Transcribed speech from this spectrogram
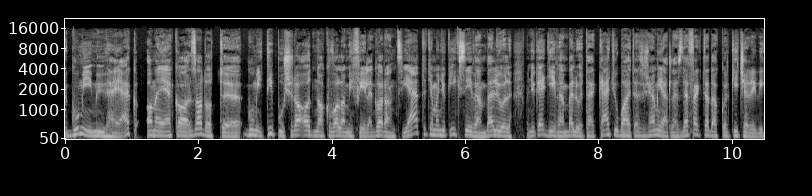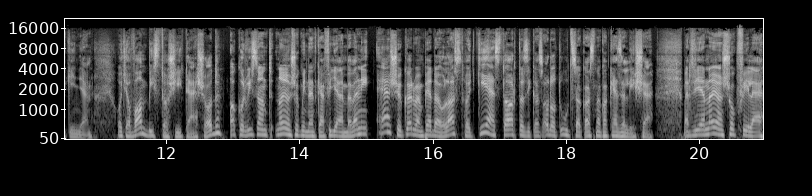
gumiműhelyek, amelyek az adott gumi típusra adnak valamiféle garanciát, hogyha mondjuk x éven belül, mondjuk egy éven belül te kátyúba hajtasz, és emiatt lesz defekted, akkor kicserélik ingyen. Hogyha van biztosításod, akkor viszont nagyon sok mindent kell figyelembe venni. Első körben például azt, hogy kihez tartozik az adott útszakasznak a kezelése. Mert ugye nagyon sokféle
